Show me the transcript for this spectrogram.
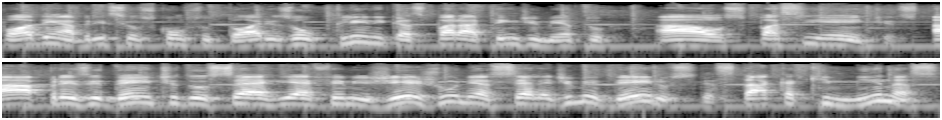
podem abrir seus consultórios ou clínicas para atendimento aos pacientes. A presidente do CRFMG, Júnia Célia de Medeiros, destaca que Minas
